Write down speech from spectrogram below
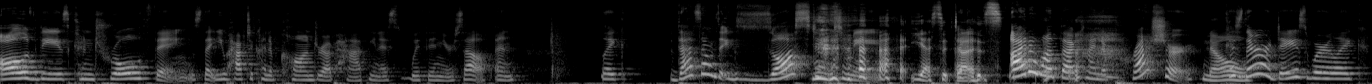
all of these control things that you have to kind of conjure up happiness within yourself. And like that sounds exhausting to me. yes, it does. I don't want that kind of pressure. No. Because there are days where like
